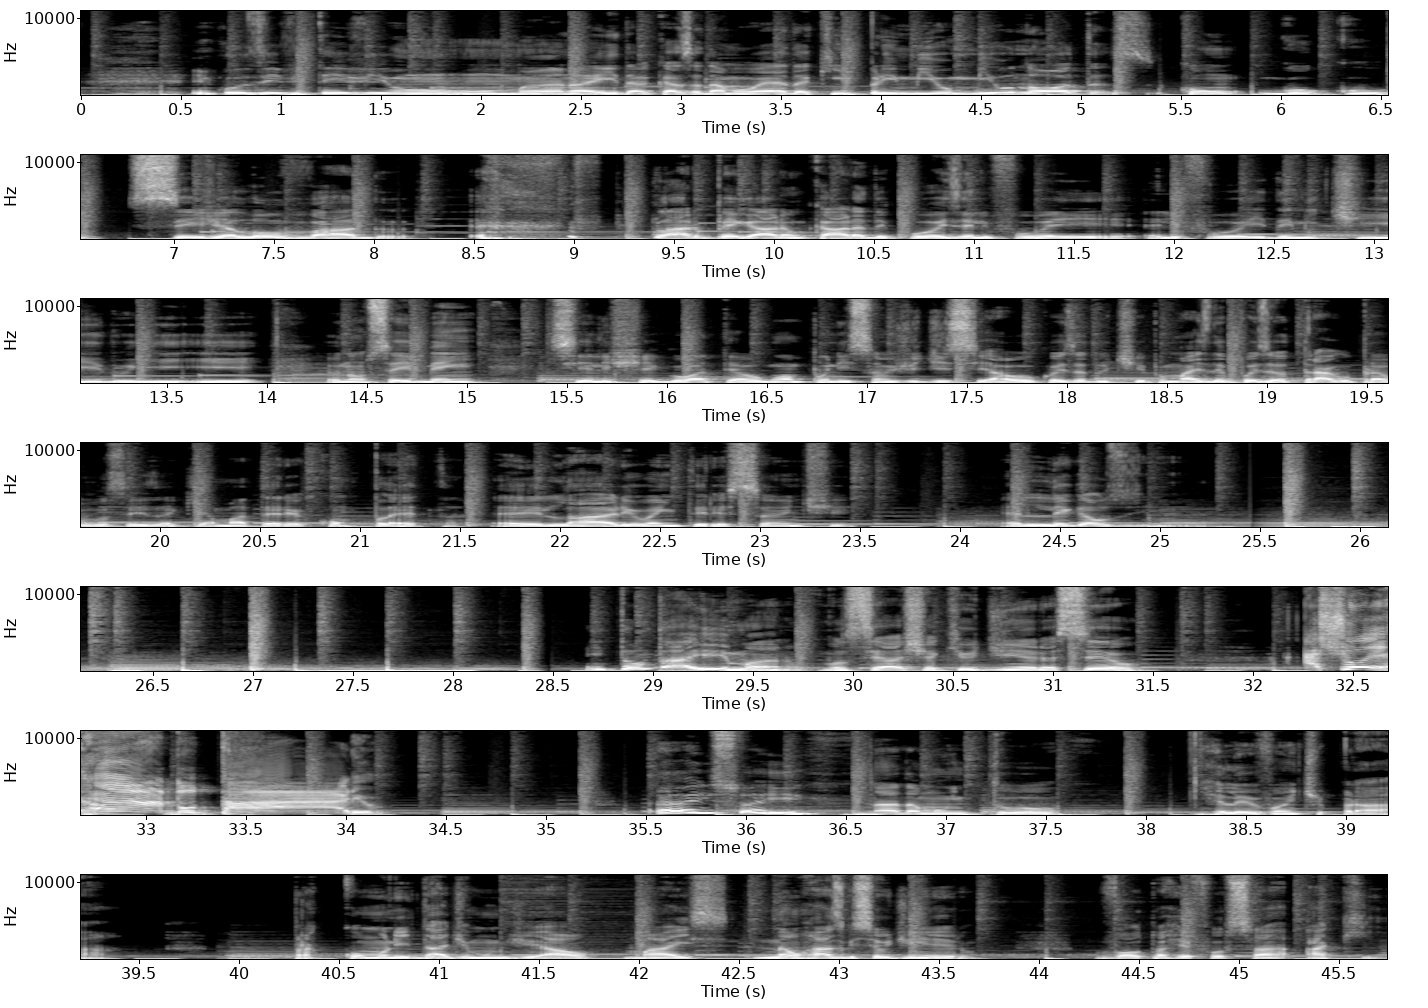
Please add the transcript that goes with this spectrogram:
Inclusive, teve um, um, mano aí da Casa da Moeda que imprimiu mil notas com Goku seja louvado. claro, pegaram o cara depois, ele foi, ele foi demitido e, e eu não sei bem se ele chegou até alguma punição judicial ou coisa do tipo, mas depois eu trago para vocês aqui a matéria completa. É hilário, é interessante, é legalzinho. Então tá aí, mano. Você acha que o dinheiro é seu? Achou errado, otário! É isso aí. Nada muito relevante para para comunidade mundial, mas não rasgue seu dinheiro volto a reforçar aqui.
